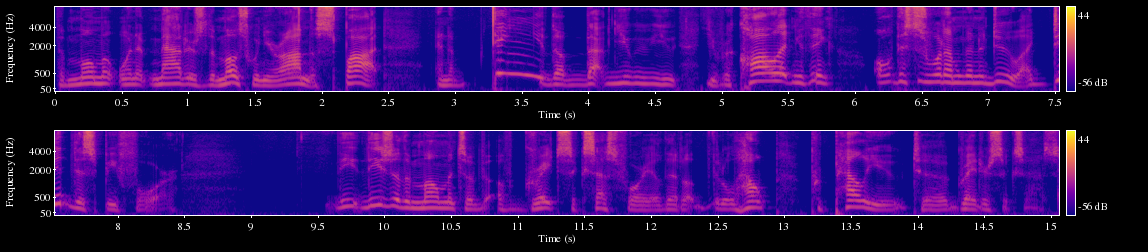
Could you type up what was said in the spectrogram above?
the moment when it matters the most, when you're on the spot, and a ding, the, you, you, you recall it and you think, oh, this is what I'm going to do. I did this before. The, these are the moments of, of great success for you that'll, that'll help propel you to greater success.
